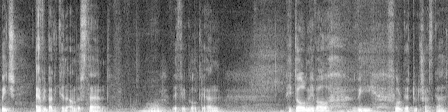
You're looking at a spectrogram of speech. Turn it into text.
which everybody can understand. Difficulty and he told me, well, we forget to trust God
